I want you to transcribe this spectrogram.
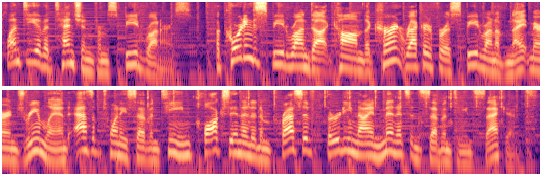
plenty of attention from speedrunners. According to Speedrun.com, the current record for a speedrun of Nightmare in Dreamland as of 2017 clocks in at an impressive 39 minutes and 17 seconds.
